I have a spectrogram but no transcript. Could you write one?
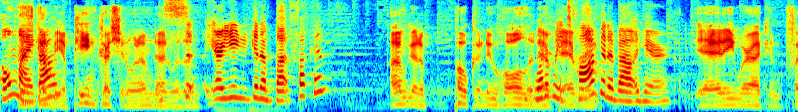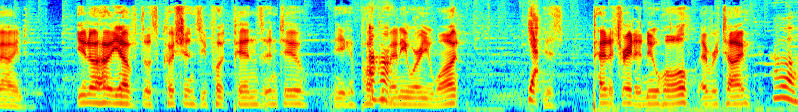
Oh my There's gonna be a peen cushion when I'm done with So- him. are you gonna butt fuck him? I'm gonna poke a new hole in What are every, we every- talking about here? Yeah, anywhere I can find. You know how you have those cushions you put pins into? And you can poke Uh-huh. them anywhere you want? Yeah. You just penetrate a new hole every time? Oh,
